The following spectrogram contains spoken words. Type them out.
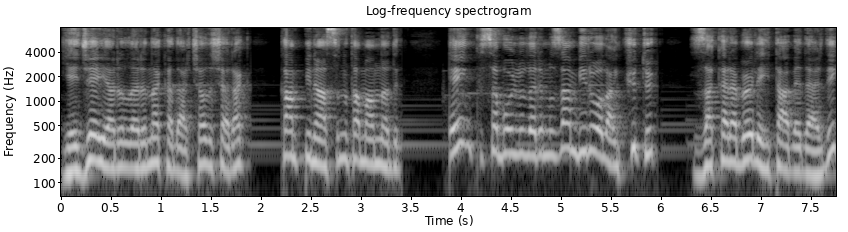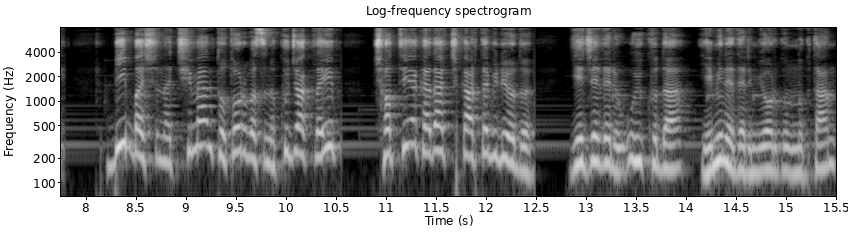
gece yarılarına kadar çalışarak kamp binasını tamamladık. En kısa boylularımızdan biri olan Kütük, Zakar'a böyle hitap ederdik. Bir başına çimento torbasını kucaklayıp çatıya kadar çıkartabiliyordu. Geceleri uykuda, yemin ederim yorgunluktan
